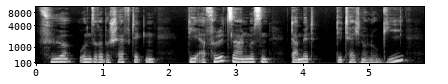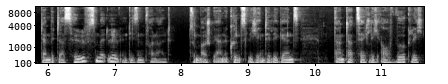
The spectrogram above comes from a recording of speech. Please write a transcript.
für unsere Beschäftigten, die erfüllt sein müssen, damit die Technologie, damit das Hilfsmittel, in diesem Fall halt zum Beispiel eine künstliche Intelligenz, dann tatsächlich auch wirklich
